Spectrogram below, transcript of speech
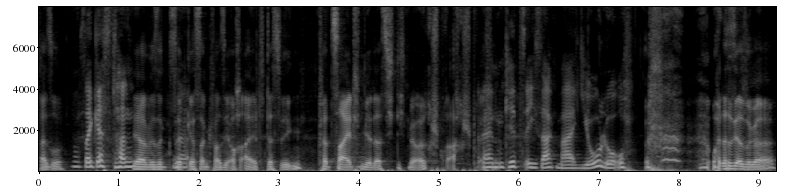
also, Seit gestern. ja, wir sind seit Ja. gestern quasi auch alt. Deswegen verzeiht mir, dass ich nicht mehr eure Sprache spreche. Ähm, Kids, ich sag mal YOLO. Oh, das ist ja sogar,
